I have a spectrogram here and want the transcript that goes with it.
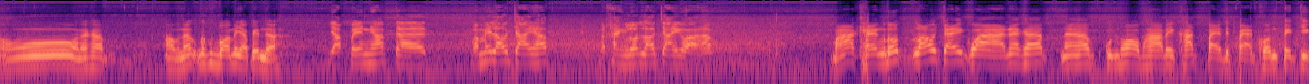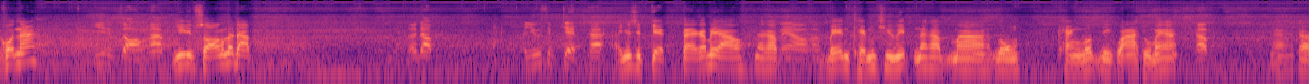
อ๋อ นะครับ เอานักนักฟุตบอลไม่อยากเป็นเหรอ อยากเป็นครับ แต่มันไม่เล้าใจครับ มาแข่งรถเล้าใจกว่าครับ มาแข่งรถเล้าใจกว่านะครับนะครับ คุณพ่อพาไปคัด 88 คนติดกี่คนนะ 22 ครับ 22 ระดับ ระดับอายุ 17ครับอายุ 17 แต่ก็ไม่เอานะครับไม่เอาครับเบนเข็มชีวิตนะครับ มาลงแข่งรถดีกว่าถูกไหมฮะครับนะก็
